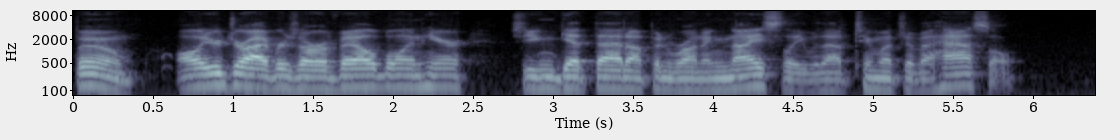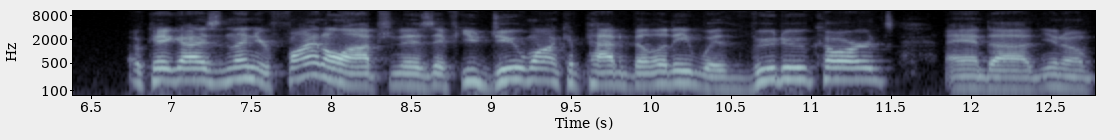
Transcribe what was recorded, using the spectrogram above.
boom, all your drivers are available in here, so you can get that up and running nicely without too much of a hassle. Okay, guys, and then your final option is if you do want compatibility with Voodoo cards and, uh, you know,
